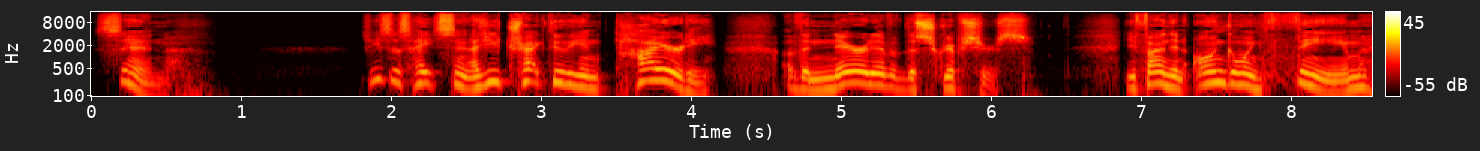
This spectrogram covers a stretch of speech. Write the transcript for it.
sin. Jesus hates sin. As you track through the entirety of the narrative of the scriptures, you find an ongoing theme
